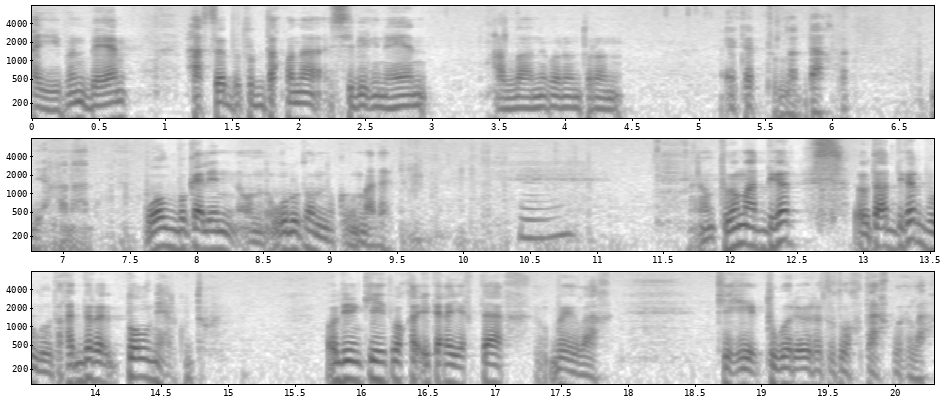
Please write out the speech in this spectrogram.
қайыбын бәйім хастарды тұрдақ мана себегінәйін Алланы көрін тұрын әтәп тұллар дақтық. Ол бұл кәлін ұрутон нүкімадады. Тугам ардыгар, ардыгар булууда, хаддар толын яр күдүк. Ол ен кейт вақа итеға яқтақ бұғылақ, кейі тугар өрі тұтуақтақ бұғылақ.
